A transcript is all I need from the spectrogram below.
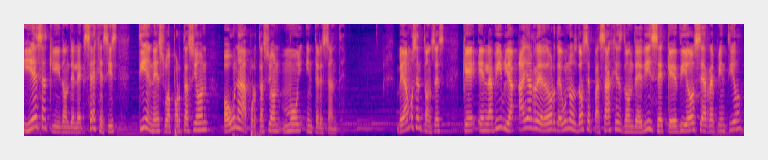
Y es aquí donde la exégesis tiene su aportación o una aportación muy interesante. Veamos entonces que en la Biblia hay alrededor de unos 12 pasajes donde dice que Dios se arrepintió.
